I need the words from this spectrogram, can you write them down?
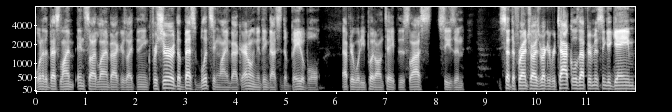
one of the best line inside linebackers, I think. For sure, the best blitzing linebacker. I don't even think that's debatable after what he put on tape this last season. Set the franchise record for tackles after missing a game.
